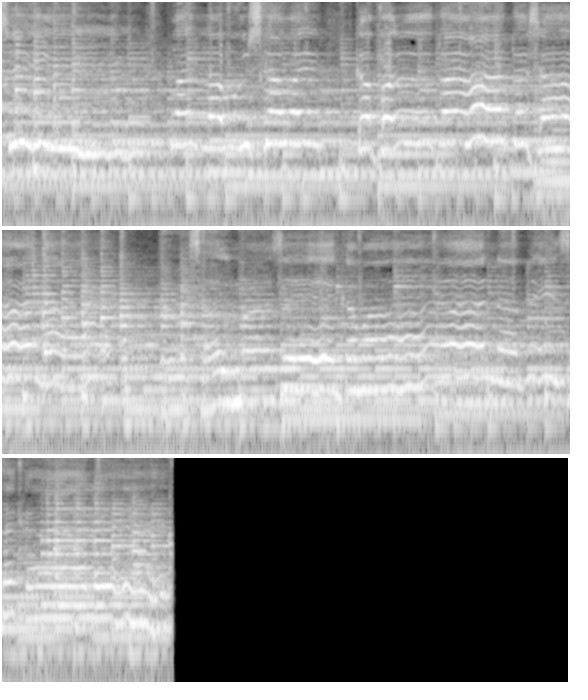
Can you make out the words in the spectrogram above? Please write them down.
عشقي ولا وش كفرت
